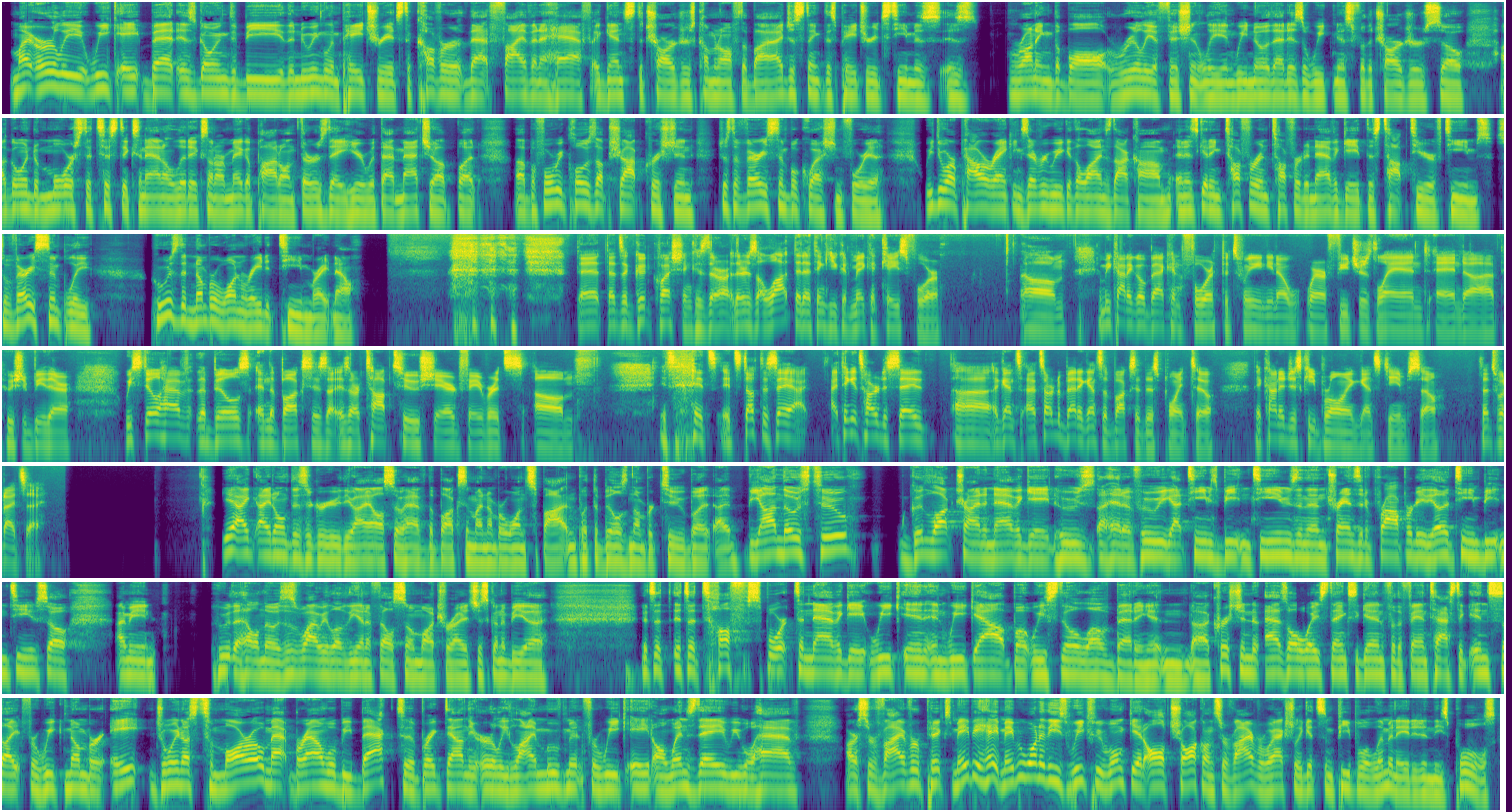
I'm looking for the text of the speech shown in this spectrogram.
My early week eight bet is going to be the New England Patriots to cover that five and a half against the Chargers coming off the bye. I just think this Patriots team is is running the ball really efficiently. And we know that is a weakness for the Chargers. So I'll go into more statistics and analytics on our Megapod on Thursday here with that matchup. But uh, before we close up shop, Christian, just a very simple question for you. We do our power rankings every week at thelines.com, and it's getting tougher and tougher to navigate this top tier of teams. So, very simply, who is the number one rated team right now? that that's a good question because there are there's a lot that I think you could make a case for. Um, and we kind of go back and forth between you know where our futures land and uh, who should be there. We still have the Bills and the Bucs is our top two shared favorites. Um, it's it's it's tough to say. I, I think it's hard to say uh, against. It's hard to bet against the Bucs at this point too. They kind of just keep rolling against teams. So that's what I'd say. Yeah, I, I, don't disagree with you. I also have the Bucs in my number one spot and put the Bills number two. But uh, beyond those two, good luck trying to navigate who's ahead of who. You got teams beating teams and then transitive property, the other team beating teams. So, I mean, who the hell knows? This is why we love the NFL so much, right? It's just going to be a it's a it's a tough sport to navigate week in and week out, but we still love betting it. And uh, Christian, as always, thanks again for the fantastic insight for week number eight. Join us tomorrow. Matt Brown will be back to break down the early line movement for week eight on Wednesday. We will have our survivor picks. Maybe hey, maybe one of these weeks we won't get all chalk on survivor. We'll actually get some people eliminated in these pools.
